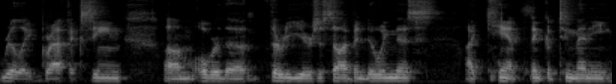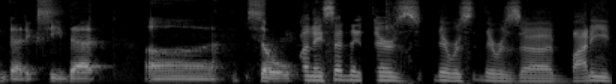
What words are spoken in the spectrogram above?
really graphic scene. Um, over the 30 years or so I've been doing this, I can't think of too many that exceed that. Uh, so, and they said that there's there was there was uh, body,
